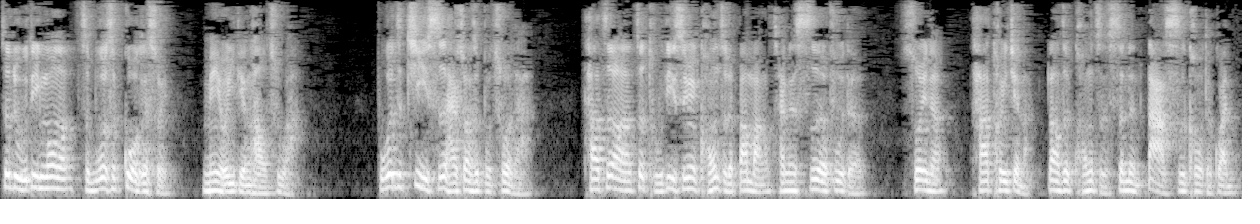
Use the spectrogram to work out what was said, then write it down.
这鲁定公呢，只不过是过个水，没有一点好处啊。不过这季师还算是不错的啊，他知道这土地是因为孔子的帮忙才能失而复得，所以呢，他推荐了让这孔子升任大司寇的官。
